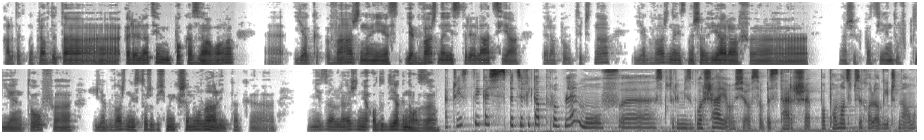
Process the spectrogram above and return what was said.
ale tak naprawdę ta relacja mi pokazała, E, jak, ważne jest, jak ważna jest relacja terapeutyczna jak ważna jest nasza wiara w e, naszych pacjentów, klientów e, i jak ważne jest to, żebyśmy ich szanowali. Tak? Niezależnie od diagnozy. A czy jest jakaś specyfika problemów, e, z którymi zgłaszają się osoby starsze po pomoc psychologiczną?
